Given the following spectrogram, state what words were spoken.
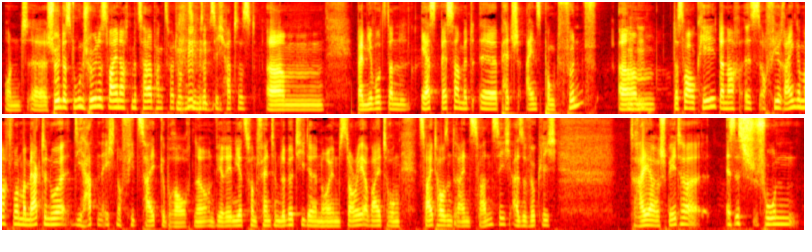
Und äh, schön, dass du ein schönes Weihnachten mit Cyberpunk 2077 hattest. Ähm, bei mir wurde es dann erst besser mit äh, Patch 1.5. Ähm, mhm das war okay. Danach ist auch viel reingemacht worden. Man merkte nur, die hatten echt noch viel Zeit gebraucht. Ne? Und wir reden jetzt von Phantom Liberty, der neuen Story-Erweiterung 2023. Also wirklich drei Jahre später. Es ist schon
